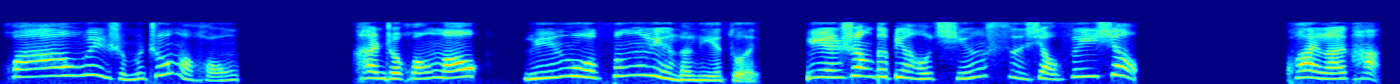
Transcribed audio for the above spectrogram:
花为什么这么红？看着黄毛，林若风咧了咧嘴。脸上的表情似笑非笑，快来看！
